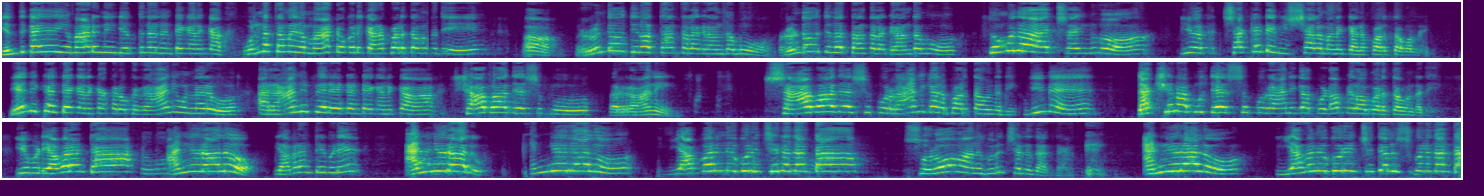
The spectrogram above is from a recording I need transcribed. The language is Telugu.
ఎందుకయ్యా ఈ మాట నేను చెప్తున్నానంటే కనుక ఉన్నతమైన మాట ఒకటి కనపడుతూ ఉన్నది. ఆ రెండవ దినోత్తాంతల గ్రంథము రెండవ దినోత్తాంతల గ్రంథము తొమ్మిదో అధ్యాయంలో ఈ యొక్క చక్కటి విషయాలు మనకు కనపడతా ఉన్నాయి. దేనికంటే కనుక అక్కడ ఒక రాణి ఉన్నారు. ఆ రాణి పేరు ఏంటంటే కనుక షాబాదేశపు రాణి. షాబాదేశపు రాణి కనపడతా ఉన్నది. ఈమె దక్షిణపు దేశపు రాణిగా కూడా పిలువబడతా ఉన్నది. ఈవిడ ఎవరంట? అన్యురాలు. ఎవరంట ఇవిడి అన్యురాలు. అన్యురాలు ఎవరిని గురించినదంట? సులోమాను గురించినదంట. అన్యురాలు యమను గురించి తెలుసుకున్నదంట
